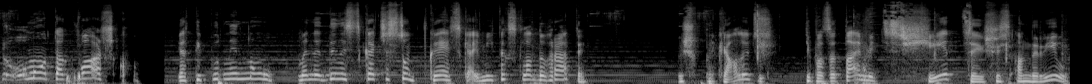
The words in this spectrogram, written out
Чому так важко? Я типу не ну. У мене 11 часов в КСК, і мені так складно грати. Ви що прикалуєтесь? Типа затаймить щит, це щось Unreal.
